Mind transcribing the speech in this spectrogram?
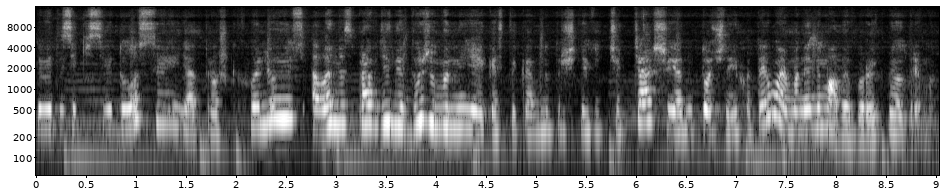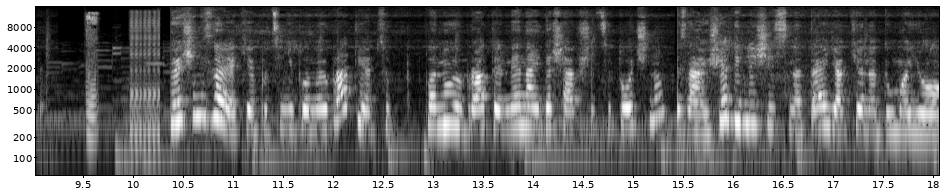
дивитися якісь відоси. Я трошки хвилююсь, але насправді не дуже. У мене є якесь таке внутрішнє відчуття, що я ну точно їх отримаю. У мене нема вибору їх не отримати. Ну, я ще не знаю, як я по ціні планую брати. Я це планую брати не найдешевше, це точно. Не знаю, ще дивлячись на те, як я надумаю,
